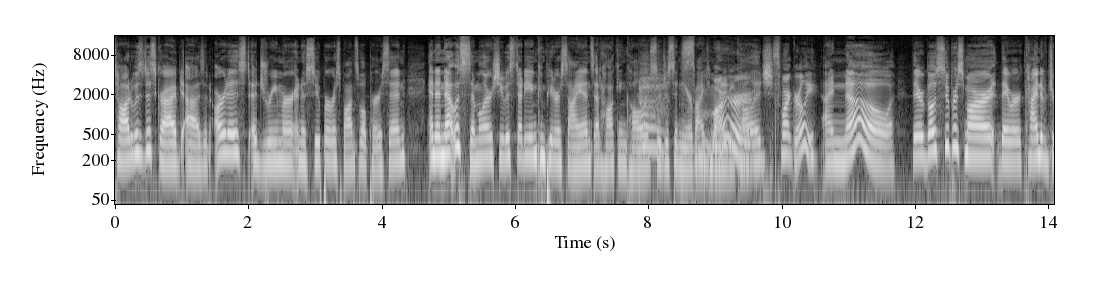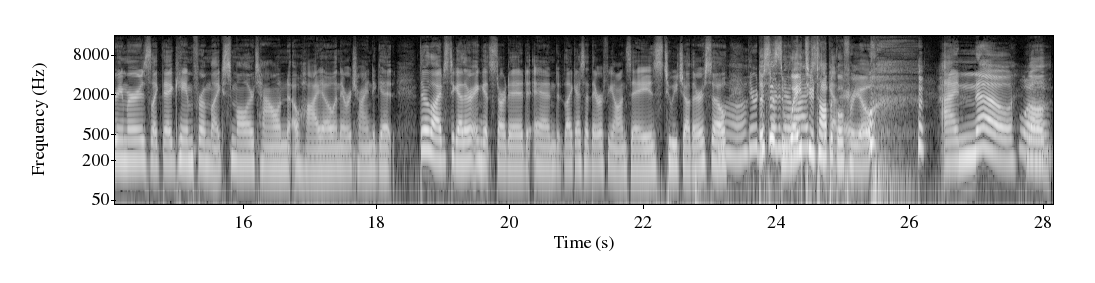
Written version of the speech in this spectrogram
Todd was described as an artist, a dreamer, and a super responsible person. And Annette was similar. She was studying computer science at Hocking College, so just a nearby community college. Smart girly. I know. They were both super smart. They were kind of dreamers. Like they came from like smaller town Ohio and they were trying to get their lives together and get started. And like I said, they were fiancés to each other. So Aw. they were this is way too topical together. for you. I know. Wow. Well,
